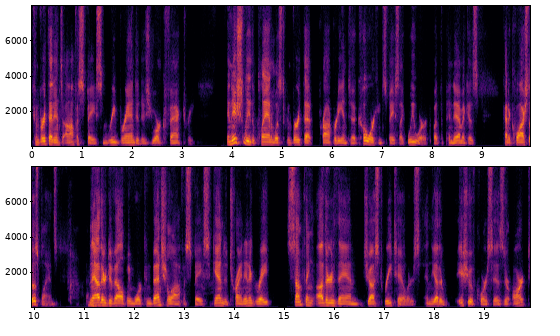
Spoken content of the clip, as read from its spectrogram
convert that into office space and rebrand it as York Factory. Initially, the plan was to convert that property into a co-working space like WeWork, but the pandemic has kind of quashed those plans. Now they're developing more conventional office space again to try and integrate something other than just retailers and the other issue, of course, is there aren't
